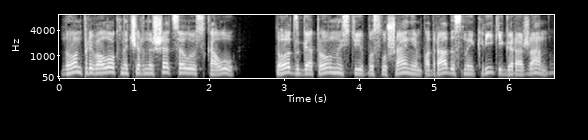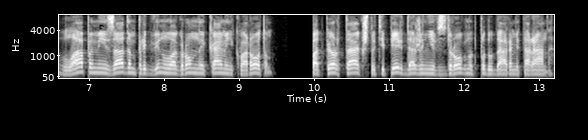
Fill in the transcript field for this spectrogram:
но он приволок на черныше целую скалу, тот с готовностью и послушанием под радостные крики горожан лапами и задом придвинул огромный камень к воротам, подпер так, что теперь даже не вздрогнут под ударами тарана.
